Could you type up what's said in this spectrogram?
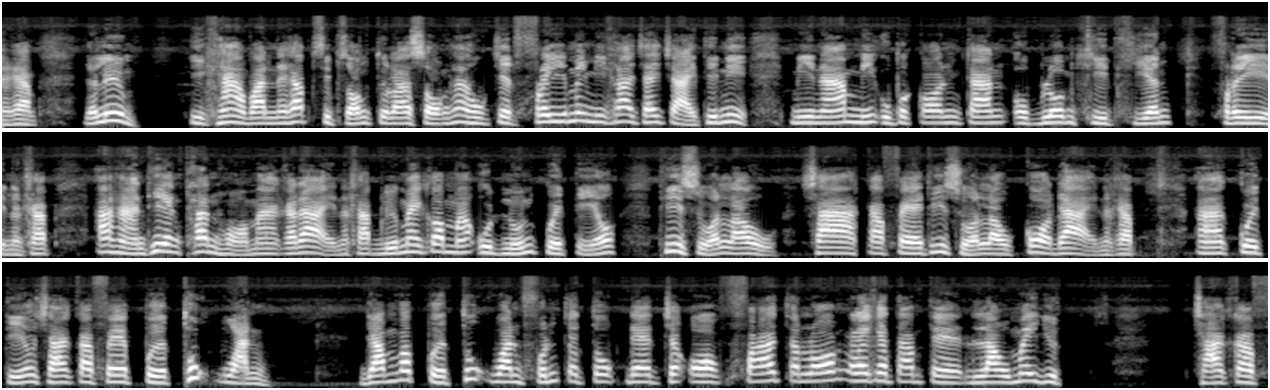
นะครับ อย่าลืม อีก 5 วันนะครับ 12 ตุลา2567 ฟรีไม่มีค่าใช้จ่ายที่นี่ มีน้ำมีอุปกรณ์การอบรมขีดเขียนฟรีนะครับ อาหารเที่ยงท่านห่อมาก็ได้นะครับ หรือไม่ก็มาอุดหนุนก๋วยเตี๋ยวที่สวนเรา ชากาแฟที่สวนเราก็ได้นะครับก๋วยเตี๋ยวชากาแฟเปิดทุกวันย้ำว่าเปิดทุกวันฝนจะตกแดดจะออกฟ้าจะร้องอะไรก็ตามแต่เราไม่หยุดชากาแฟ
